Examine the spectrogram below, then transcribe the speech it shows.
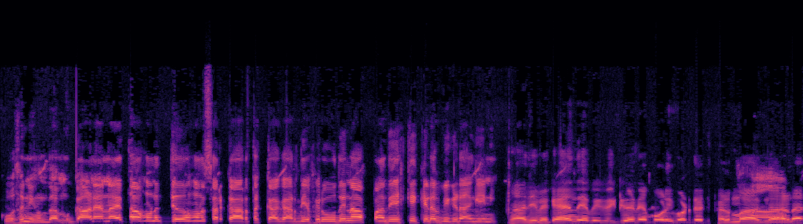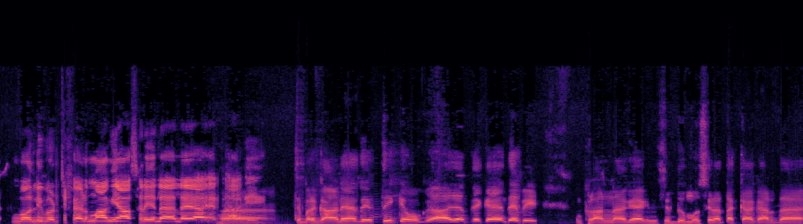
ਕੁਛ ਨਹੀਂ ਹੁੰਦਾ। ਗਾਣਿਆਂ ਨਾਲ ਤਾਂ ਹੁਣ ਜਦੋਂ ਹੁਣ ਸਰਕਾਰ ਧੱਕਾ ਕਰਦੀ ਆ ਫਿਰ ਉਹਦੇ ਨਾਲ ਆਪਾਂ ਦੇਖ ਕੇ ਕਿਹੜਾ ਵਿਗੜਾਂਗੇ ਨਹੀਂ। ਹਾਂ ਜਿਵੇਂ ਕਹਿੰਦੇ ਆ ਵੀ ਜਿਹੜੀਆਂ ਬਾਲੀਵੁੱਡ ਦੇ ਵਿੱਚ ਫਿਲਮਾਂ ਆ ਗਈਆਂ ਹਨਾ? ਬਾਲੀਵੁੱਡ ਚ ਫਿਲਮਾਂ ਆ ਗਈਆਂ ਆਸਰੇ ਲੈ ਲੈ ਆ ਗਏ। ਤੇ ਪਰ ਗਾਣਿਆਂ ਦੇ ਉੱਤੇ ਕਿਉਂ ਆ ਜਾਂਦੇ? ਕਹਿੰਦੇ ਵੀ ਫਲਾਨਾ ਗਿਆ ਕਿ ਸਿੱਧੂ ਮੂਸੇਵਾਲਾ ਧੱਕਾ ਕਰਦਾ।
